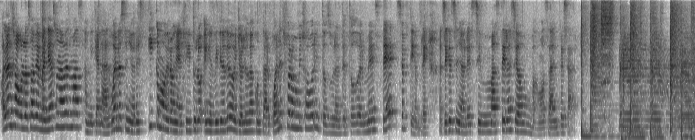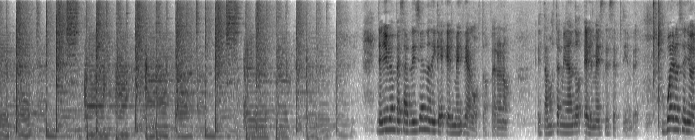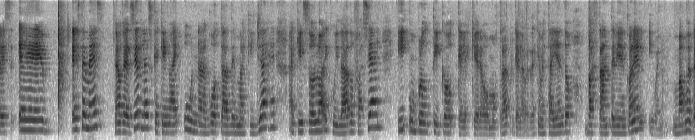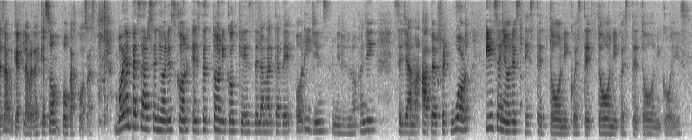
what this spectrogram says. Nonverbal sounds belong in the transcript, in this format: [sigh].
Hola mis fabulosas, bienvenidas una vez más a mi canal. Bueno señores, y como vieron en el título, en el video de hoy yo les voy a contar cuáles fueron mis favoritos durante todo el mes de septiembre. Así que señores, sin más dilación, vamos a empezar. Ya yo iba a empezar diciendo de que el mes de agosto, pero no. Estamos terminando el mes de septiembre. Bueno, señores, eh, este mes tengo que decirles que aquí no hay una gota de maquillaje, aquí solo hay cuidado facial y un productico que les quiero mostrar porque la verdad es que me está yendo bastante bien con él. Y bueno, vamos a empezar porque la verdad es que son pocas cosas. Voy a empezar señores con este tónico que es de la marca de Origins, mírenlo allí, se llama A Perfect World. Y señores, este tónico, este tónico, este tónico es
